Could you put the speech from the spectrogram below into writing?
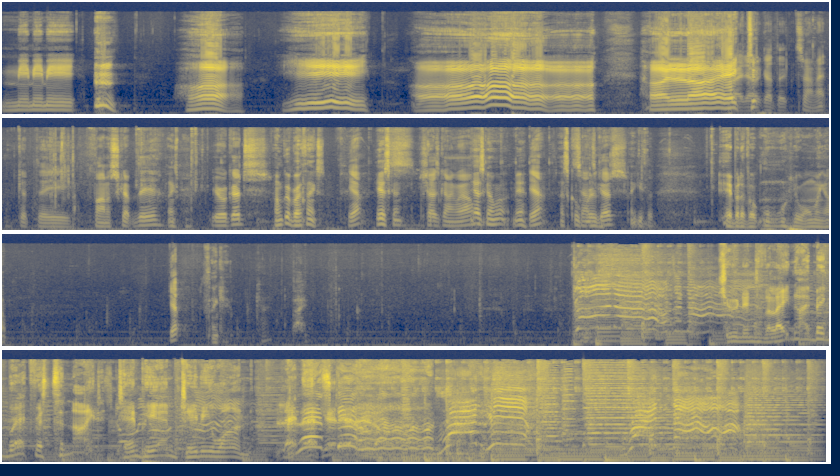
Me, me, me. ha, ye, ah. I like Right, to. got the, sorry, mate. Got the final script there. Thanks, bro. You're all good? I'm good, bro. Thanks. Yeah. Yes, going. Show's going well. Yeah, it's going well. Yeah, Yeah. that's cool. Sounds really good. Thank you. Yeah, bit of a you're warming up. Yep. Thank you. Bye. Tune into the Late Night Big Breakfast tonight, 10 p.m. TV1. Let's, get, it on.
